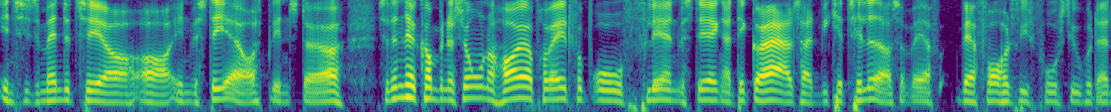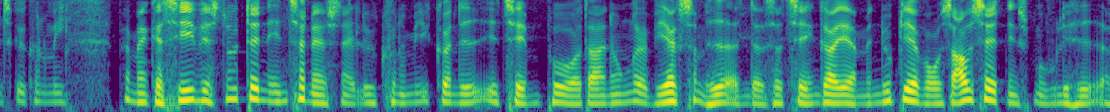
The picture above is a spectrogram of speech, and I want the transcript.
incitamentet til at, at investere er også blevet større. Så den her kombination af højere privatforbrug, flere investeringer, det gør altså, at vi kan tillade os at være, være forholdsvis positive på dansk økonomi. Men man kan sige, hvis nu den internationale økonomi går ned i tempo, og der er nogle af virksomhederne, der så tænker, jamen nu bliver vores afsætningsmuligheder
